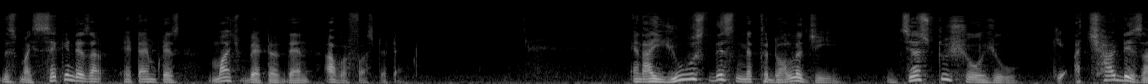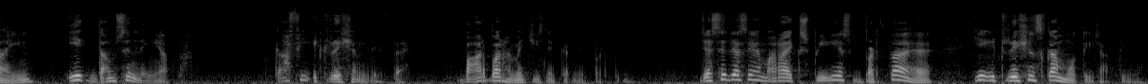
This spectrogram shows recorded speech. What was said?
This my second attempt is much better than our first attempt. And I use this methodology just to show you کہ اچھا ڈیزائن ایک دم سے نہیں آتا کافی اٹریشن دیتا ہے بار بار ہمیں چیزیں کرنی پڑتی ہیں جیسے جیسے ہمارا ایکسپیرئنس بڑھتا ہے یہ اٹریشنس کم ہوتی جاتی ہیں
